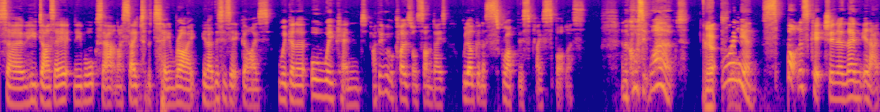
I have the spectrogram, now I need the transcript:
So he does it and he walks out and I say to the team, right, you know, this is it, guys. We're going to, all weekend, I think we were closed on Sundays, we are going to scrub this place spotless. And of course it worked. Yeah. Brilliant. Spotless kitchen. And then, you know,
